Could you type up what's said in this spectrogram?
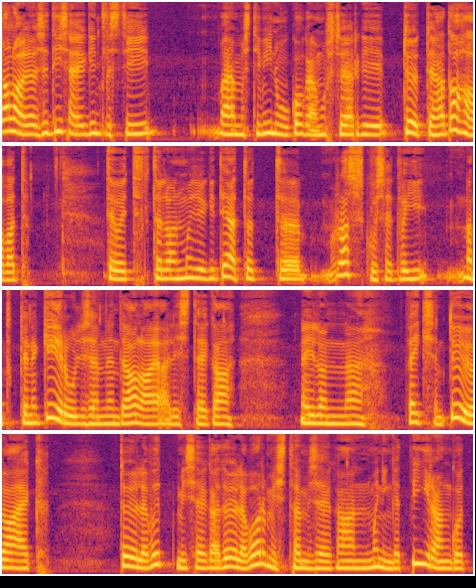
Alaealised ise kindlasti vähemasti minu kogemuste järgi tööd teha tahavad. Ettevõtjatel on muidugi teatud äh, raskused või natukene keerulisem nende alaealistega, neil on äh, väiksem tööaeg, tööle võtmisega, tööle vormistamisega on mõningad piirangud,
